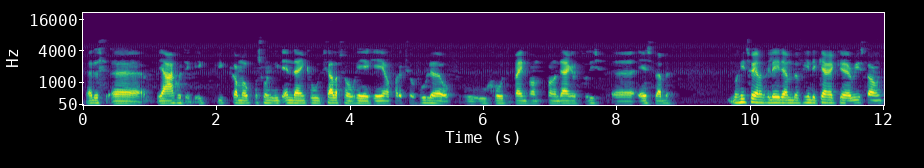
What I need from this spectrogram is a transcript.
Dus uh, ja, goed, ik, ik, ik, kan me ook persoonlijk niet indenken hoe ik zelf zou reageren of wat ik zou voelen of hoe, hoe groot de pijn van, van een dergelijk verlies uh, is. We hebben nog niet zo lang geleden een bevriende kerk, uh, Restound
